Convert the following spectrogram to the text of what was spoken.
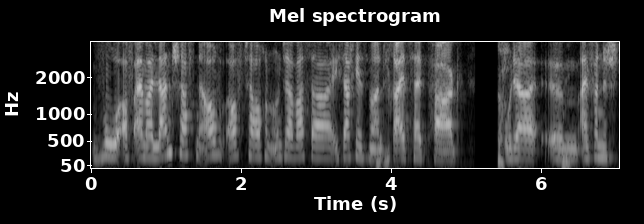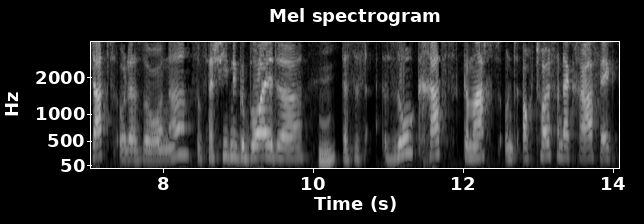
wo auf einmal Landschaften auf, auftauchen unter Wasser. Ich sage jetzt mal ein Mhm. Freizeitpark Ach, oder ähm, einfach eine Stadt oder so, ne? So verschiedene Gebäude. Mhm. Das ist so krass gemacht und auch toll von der Grafik.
